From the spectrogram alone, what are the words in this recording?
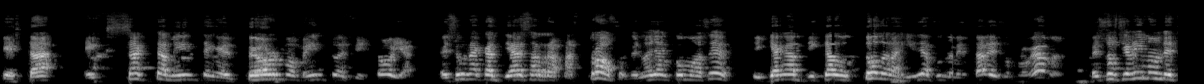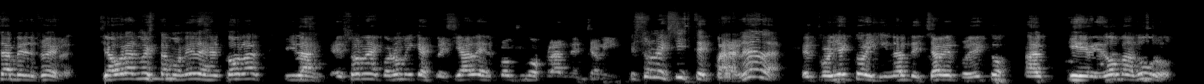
que está exactamente en el peor momento de su historia. Es una cantidad de zarrapastrosos que no hayan cómo hacer y que han abdicado todas las ideas fundamentales de su programa. El socialismo donde está en Venezuela. Si ahora nuestra moneda es el dólar y las zonas económicas especiales el próximo plan de Chávez. Eso no existe para nada. El proyecto original de Chávez, el proyecto al que heredó Maduro,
